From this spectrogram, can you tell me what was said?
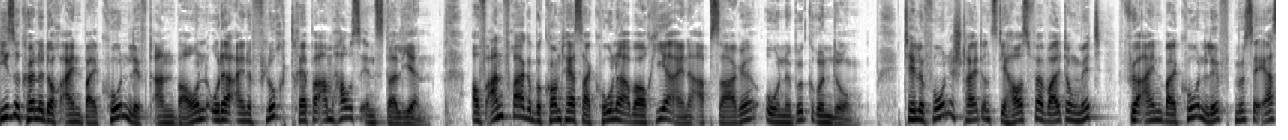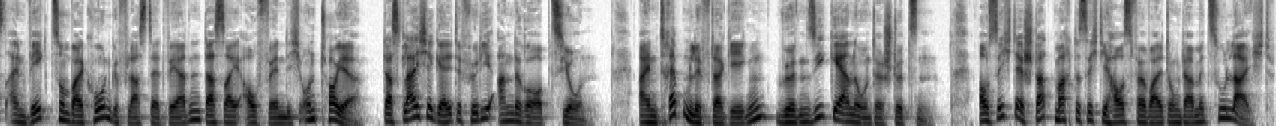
Diese könne doch einen Balkonlift anbauen oder eine Fluchttreppe am Haus installieren. Auf Anfrage bekommt Herr Saccone aber auch hier eine Absage ohne Begründung. Telefonisch teilt uns die Hausverwaltung mit, für einen Balkonlift müsse erst ein Weg zum Balkon gepflastert werden, das sei aufwendig und teuer. Das gleiche gelte für die andere Option. Einen Treppenlift dagegen würden sie gerne unterstützen. Aus Sicht der Stadt macht es sich die Hausverwaltung damit zu leicht.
